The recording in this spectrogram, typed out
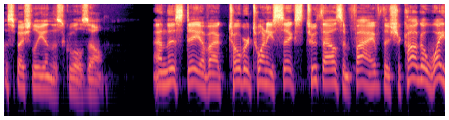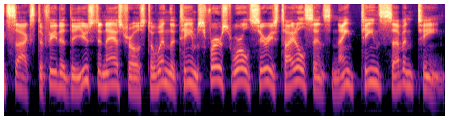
especially in the school zone. On this day of October 26, 2005, the Chicago White Sox defeated the Houston Astros to win the team's first World Series title since 1917.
